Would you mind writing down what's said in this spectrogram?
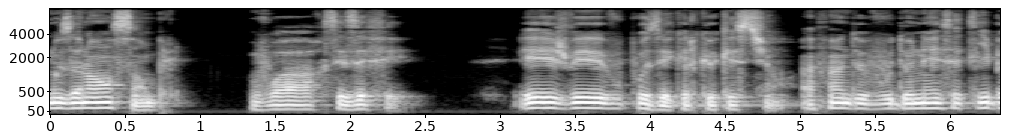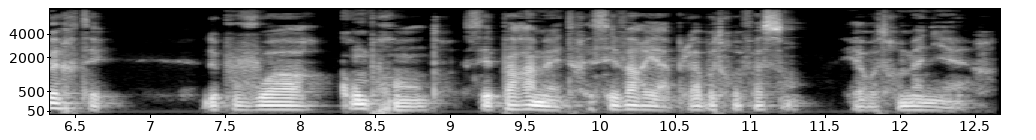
Nous allons ensemble voir ces effets et je vais vous poser quelques questions afin de vous donner cette liberté de pouvoir comprendre ces paramètres et ces variables à votre façon et à votre manière.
